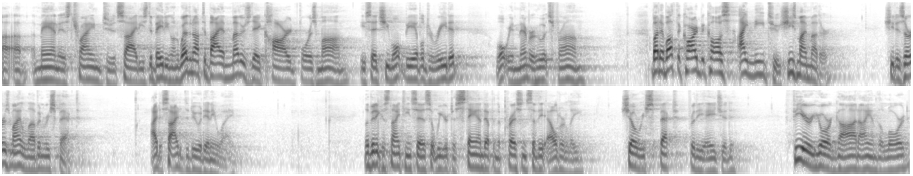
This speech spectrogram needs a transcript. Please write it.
Uh, a, a man is trying to decide, he's debating on whether or not to buy a Mother's Day card for his mom. He said she won't be able to read it, won't remember who it's from. But I bought the card because I need to. She's my mother. She deserves my love and respect. I decided to do it anyway. Leviticus 19 says that we are to stand up in the presence of the elderly, show respect for the aged, fear your God, I am the Lord.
